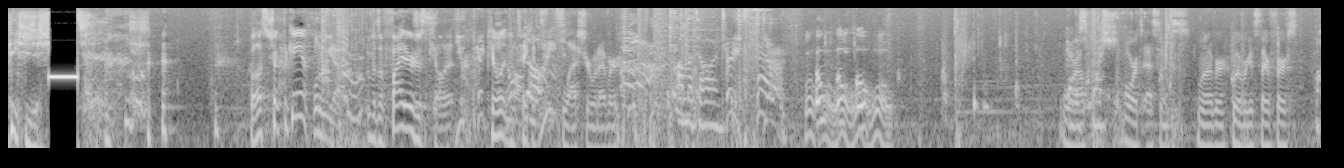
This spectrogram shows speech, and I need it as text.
Pieces of Well, let's check the camp. What do we got? If it's a fighter, just kill it. Kill it and take its flesh or whatever. Hammer time. Oh, whoa, whoa, oh, oh. whoa, whoa, whoa. Or, Get his else- or it's essence, whatever. Whoever gets there first. All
